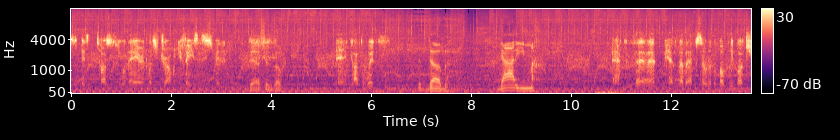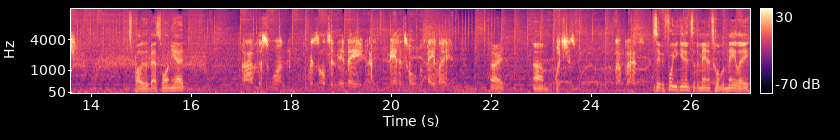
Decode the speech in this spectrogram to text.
Just basically tosses you in the air and lets you drop on your face as you spin it, Yeah, that shit's dope. and got the win. The dub. Got him. After that, we had another episode of the Bubbly Bunch. It's probably the best one yet. Uh, this one resulted in a Manitoba melee, All right. Um, which is. No, go ahead. say before you get into the Manitoba melee,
